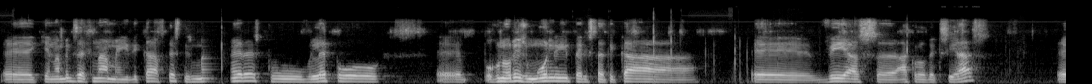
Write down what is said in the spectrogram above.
ε, και να μην ξεχνάμε, ειδικά αυτές τις μέρες που βλέπω, ε, που γνωρίζουμε όλοι περιστατικά ε, βίας ε, ακροδεξιάς. Ε,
